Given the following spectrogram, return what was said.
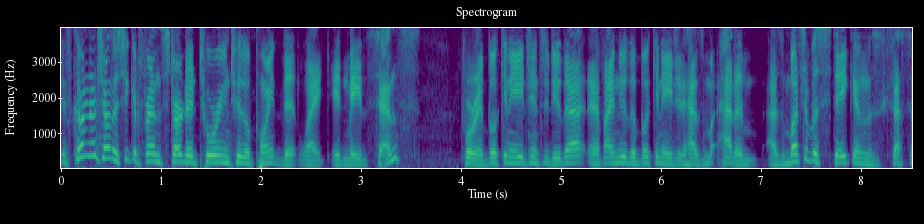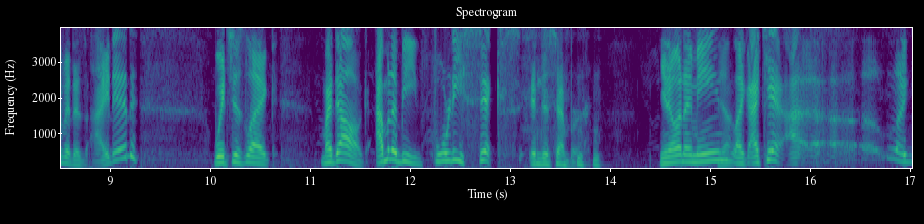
if Conan and Sean the Secret Friends started touring to the point that like it made sense for a booking agent to do that, and if I knew the booking agent has had a, as much of a stake in the success of it as I did, which is like my dog, I'm gonna be 46 in December. you know what I mean? Yeah. Like I can't, I, uh, like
